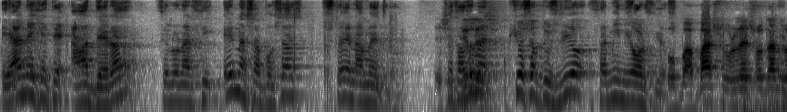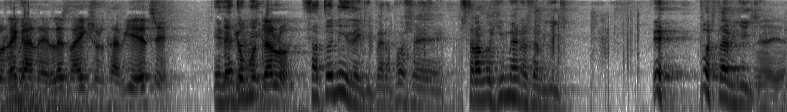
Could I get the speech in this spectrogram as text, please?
Εάν έχετε άντερα, θέλω να έρθει ένας από εσάς στο ένα μέτρο. Εσύ και θα τι δούμε λες; ποιος από τους δύο θα μείνει όρθιος. Ο μπαμπάς του λες όταν τον έκανε, λες να ήξερε ότι θα βγει έτσι; Ε, δεν Τέτοιο τον εί- μοντέλο. Θα τον είδε εκεί πέρα, πώς ε, στραβοχημένος θα βγήκε. Ε, πώς θα βγήκε. Ναι, ναι.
